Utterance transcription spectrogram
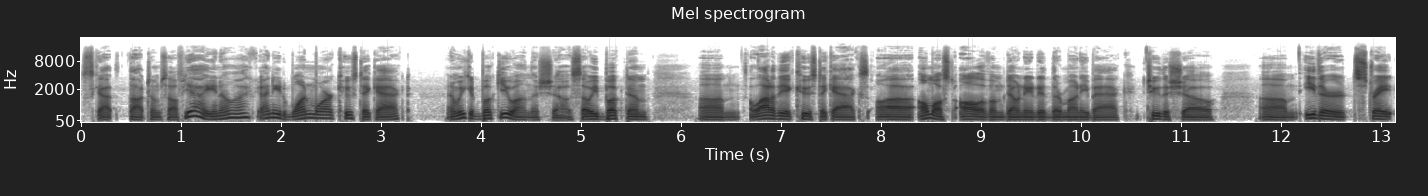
Scott thought to himself, yeah, you know, I, I need one more acoustic act and we could book you on this show. So he booked him. Um, a lot of the acoustic acts, uh, almost all of them donated their money back to the show, um, either straight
